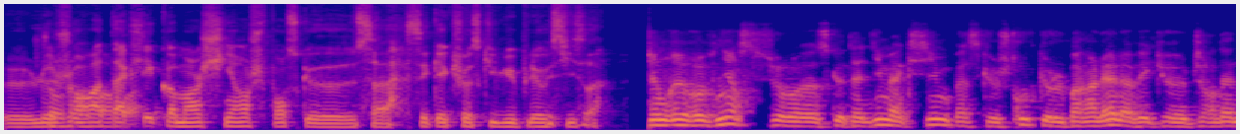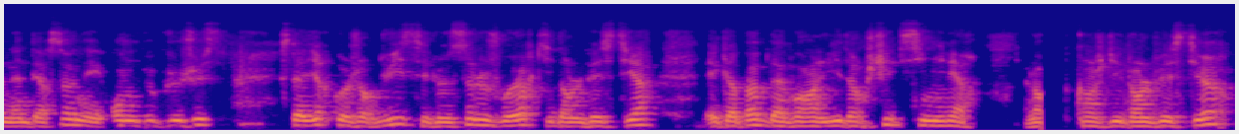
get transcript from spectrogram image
Euh, le genre tacler comme un chien, je pense que ça, c'est quelque chose qui lui plaît aussi, ça. J'aimerais revenir sur euh, ce que tu as dit, Maxime, parce que je trouve que le parallèle avec euh, Jordan Anderson est on ne peut plus juste. C'est-à-dire qu'aujourd'hui, c'est le seul joueur qui, dans le vestiaire, est capable d'avoir un leadership similaire. Alors, quand je dis dans le vestiaire,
